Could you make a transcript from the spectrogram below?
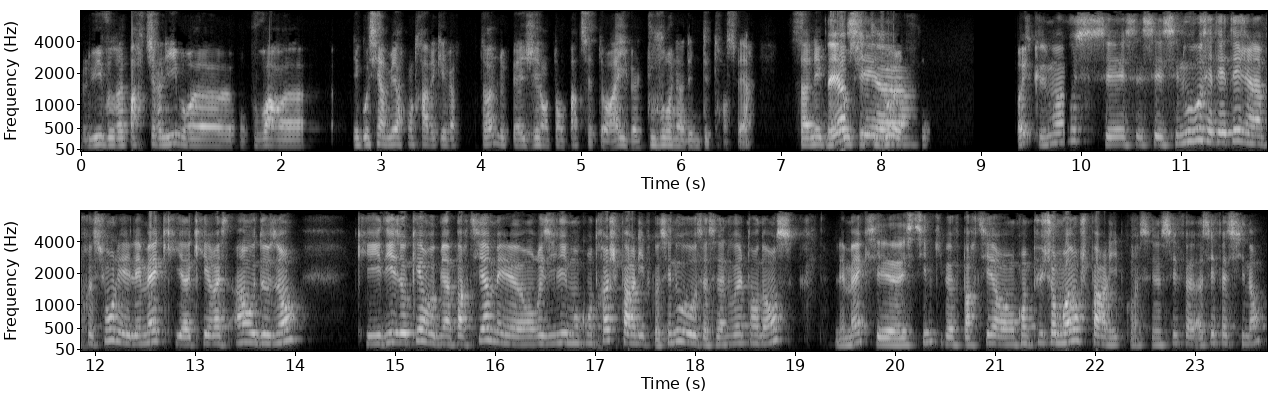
lui il voudrait partir libre pour pouvoir négocier un meilleur contrat avec Everton. Le PSG n'entend pas de cette oreille. Ils veulent toujours une indemnité de transfert. Ça D'ailleurs, c'est. Euh... Oui. Excuse-moi, c'est nouveau cet été, j'ai l'impression, les, les, mecs qui, qui restent un ou deux ans, qui disent Ok, on veut bien partir, mais euh, on résilie mon contrat, je pars libre. C'est nouveau, ça, c'est la nouvelle tendance. Les mecs euh, estiment qu'ils peuvent partir, on compte plus sur moi, donc je pars libre. C'est assez, assez fascinant.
